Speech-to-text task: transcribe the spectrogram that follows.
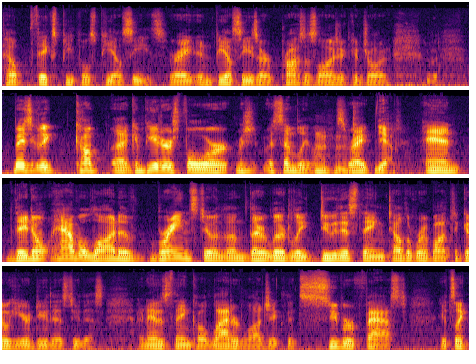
help fix people's PLCs, right? And PLCs are process logic controller, basically comp, uh, computers for mach- assembly lines, right? Yeah. And they don't have a lot of brains to them. They're literally do this thing, tell the robot to go here, do this, do this. And they have this thing called ladder logic that's super fast. It's like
